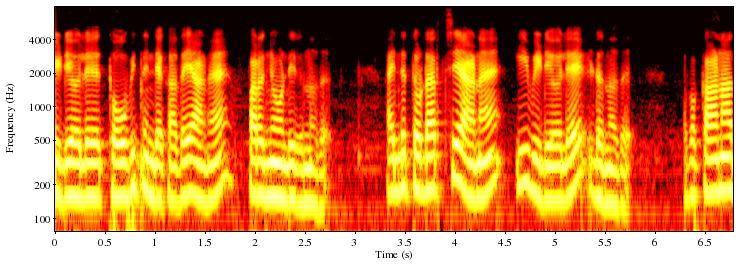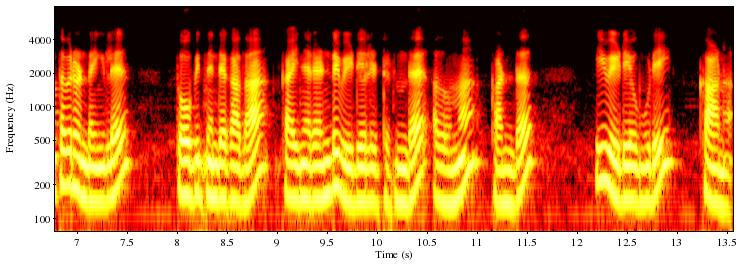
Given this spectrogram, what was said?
വീഡിയോയിൽ തോബിത്തിന്റെ കഥയാണ് പറഞ്ഞുകൊണ്ടിരുന്നത്. അതിന്റെ തുടർച്ചയാണ് ഈ വീഡിയോയിൽ ഇടുന്നത്. അപ്പോൾ കാണാത്തവരുണ്ടെങ്കിൽ തോബിത്തിന്റെ കഥ കഴിഞ്ഞ രണ്ട് വീഡിയോയിൽ ഇട്ടിട്ടുണ്ട്. അതൊന്ന് കണ്ട് ഈ വീഡിയോ കൂടി കാണുക.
